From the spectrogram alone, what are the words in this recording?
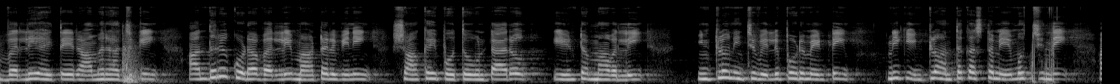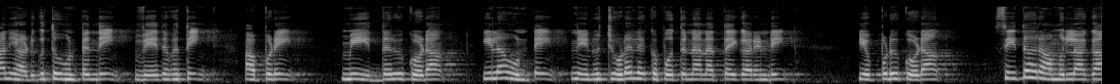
వల్లి అయితే రామరాజుకి అందరూ కూడా వల్లి మాటలు విని షాక్ అయిపోతూ ఉంటారు. ఏంటమ్మా వల్లి ఇంట్లో నుంచి వెళ్ళిపోవడం ఏంటి? నీకు ఇంట్లో అంత కష్టం ఏమొచ్చింది? అని అడుగుతూ ఉంటుంది వేదవతి. అప్పుడే మీ ఇద్దరూ కూడా ఇలా ఉంటే నేను చూడలేకపోతున్నాను అత్తయ్య గారండి. ఎప్పుడూ కూడా సీతారాముల్లాగా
